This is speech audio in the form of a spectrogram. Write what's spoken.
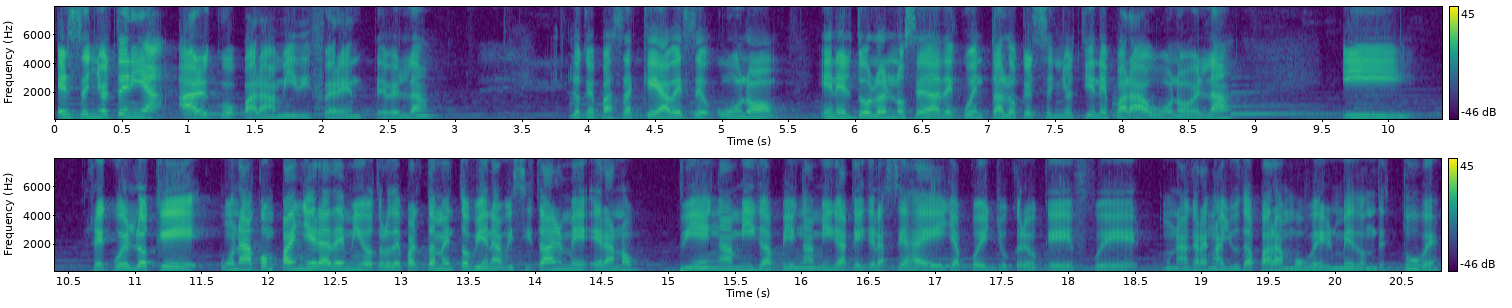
el Señor tenía algo para mí diferente, ¿verdad? Lo que pasa es que a veces uno en el dolor no se da de cuenta lo que el Señor tiene para uno, ¿verdad? Y recuerdo que una compañera de mi otro departamento viene a visitarme, éramos bien amigas, bien amigas, que gracias a ella pues yo creo que fue una gran ayuda para moverme donde estuve.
